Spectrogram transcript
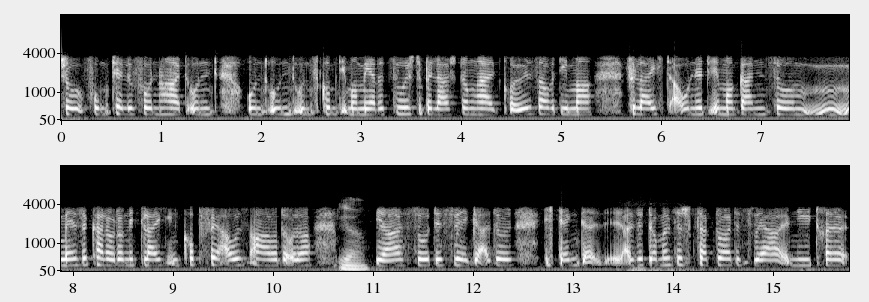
schon Funktelefon hat und und und uns kommt immer mehr dazu, ist die Belastung halt größer, die man vielleicht auch nicht immer ganz so messen kann oder nicht gleich in Kopf ausartet oder ja. ja, so deswegen. Also ich denke, also damals ist gesagt worden, das wäre eine niedrige,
